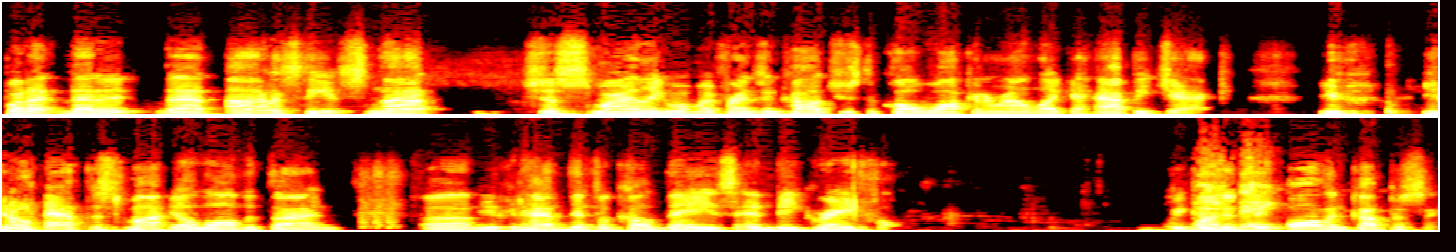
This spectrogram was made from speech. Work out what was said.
But uh, that it, that honesty, it's not just smiling. What my friends in college used to call walking around like a happy jack. You you don't have to smile all the time. Um, you can have difficult days and be grateful because One it's thing- all encompassing.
